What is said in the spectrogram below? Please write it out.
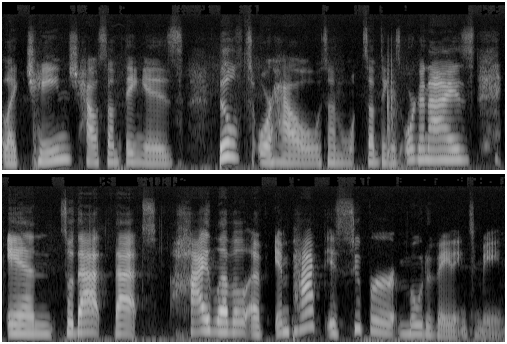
like change how something is built or how some something is organized and so that that high level of impact is super motivating to me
